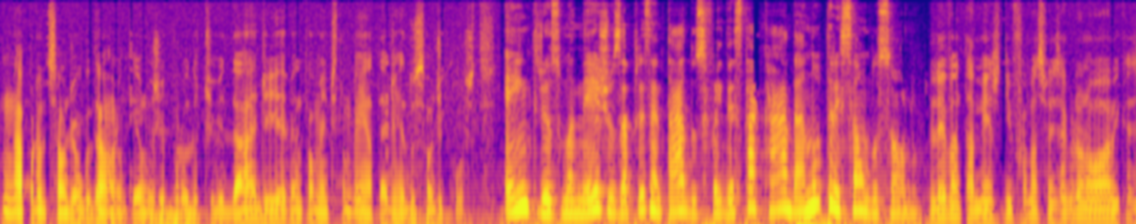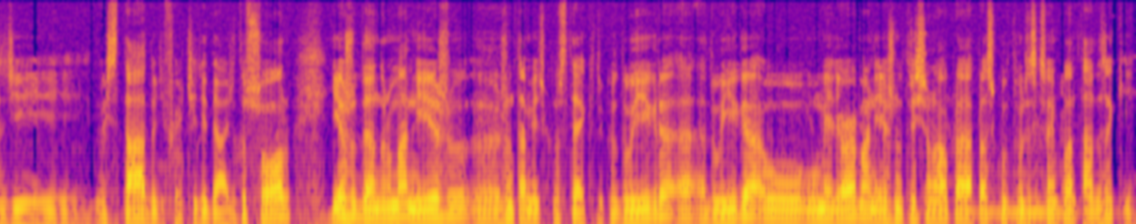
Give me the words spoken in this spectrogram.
na produção de algodão, em termos de produtividade e eventualmente também até de redução de custos. Entre os manejos apresentados foi destacada a nutrição do solo. Levantamento de informações agronômicas, de, do estado de fertilidade do solo e ajudando no manejo, eh, juntamente com os técnicos do IGRA, do IGA, o, o melhor manejo nutricional para as culturas que são implantadas aqui.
